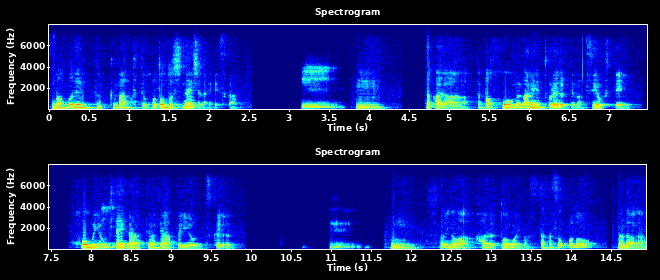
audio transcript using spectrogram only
スマホでブックマークってほとんどしないじゃないですか。うん。うん。だから、やっぱホーム画面取れるっていうのは強くて、ホームに置きたいからっていうのでアプリを作る。うん。うん。そういうのはあると思います。だからそこの、なんだろうな、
